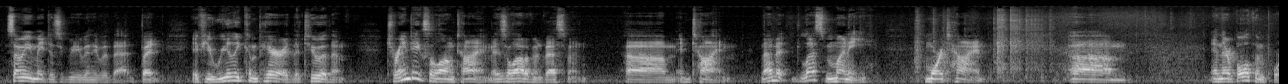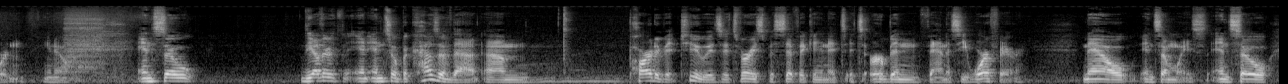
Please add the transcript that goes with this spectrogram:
some of you may disagree with me with that, but if you really compare the two of them, terrain takes a long time. There's a lot of investment um, in time, not less money more time. Um, and they're both important, you know. And so the other, th- and, and so because of that, um, part of it too is it's very specific in its it's urban fantasy warfare. Now, in some ways, and so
